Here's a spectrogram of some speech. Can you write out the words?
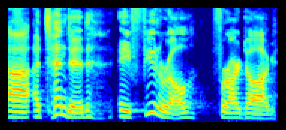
uh, attended a funeral for our dog.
